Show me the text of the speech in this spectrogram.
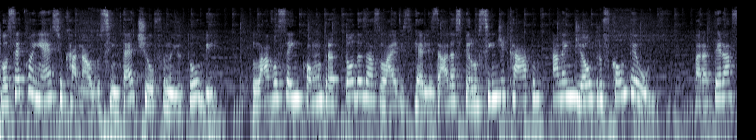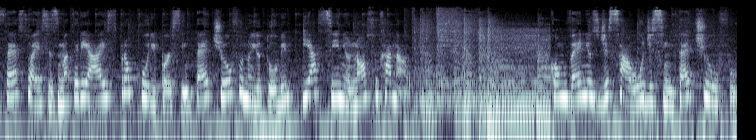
Você conhece o canal do Sintete UFO no YouTube? Lá você encontra todas as lives realizadas pelo sindicato, além de outros conteúdos. Para ter acesso a esses materiais, procure por Sintete UFO no YouTube e assine o nosso canal. Convênios de Saúde Sintete UFO.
